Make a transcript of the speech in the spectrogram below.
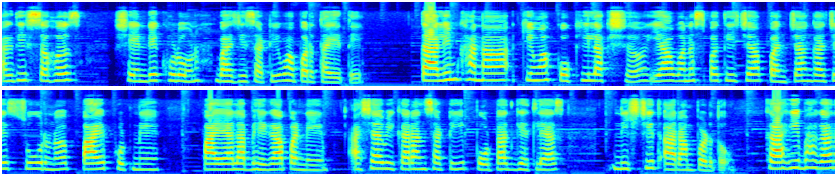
अगदी सहज शेंडे खुडून भाजीसाठी वापरता येते. तालीमखाना किंवा कोकिलाक्ष या वनस्पतीच्या पंचांगाचे चूर्ण पाय फुटणे पायाला भेगा पडणे अशा विकारांसाठी पोटात घेतल्यास निश्चित आराम पडतो. काही भागात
